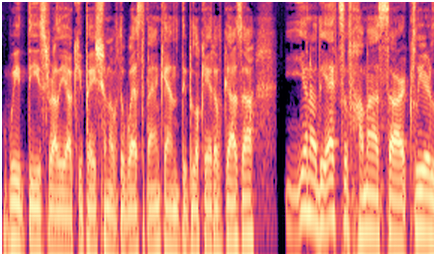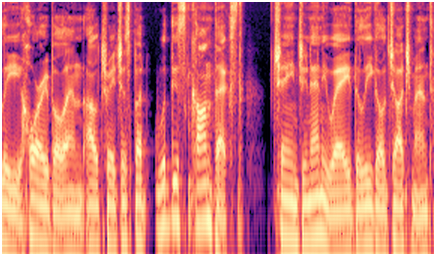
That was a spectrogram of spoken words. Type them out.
with the Israeli occupation of the West Bank and the blockade of Gaza. You know, the acts of Hamas are clearly horrible and outrageous, but would this context change in any way the legal judgment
